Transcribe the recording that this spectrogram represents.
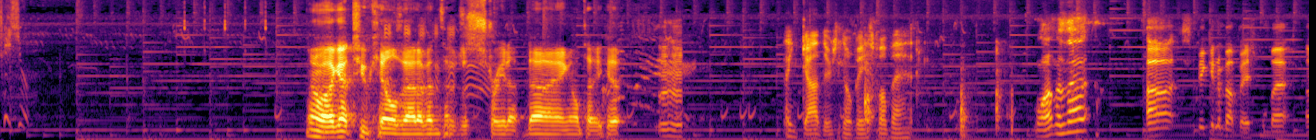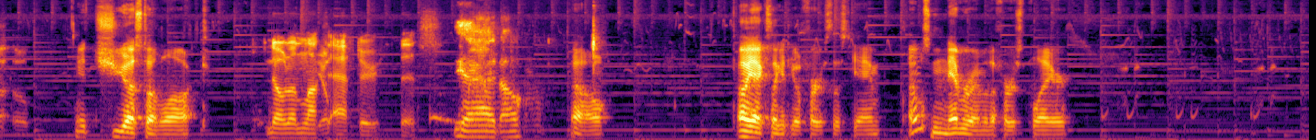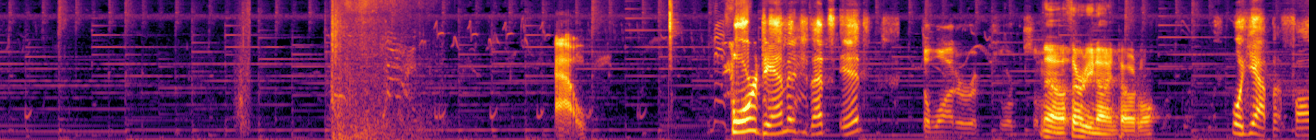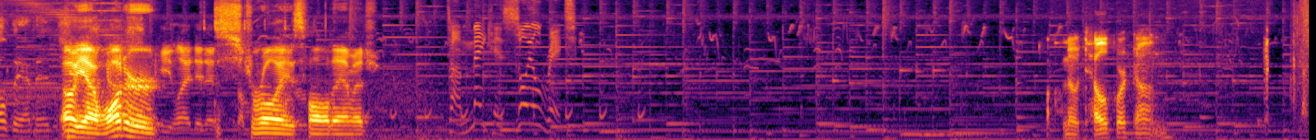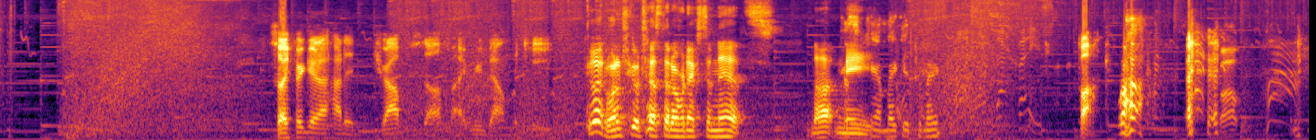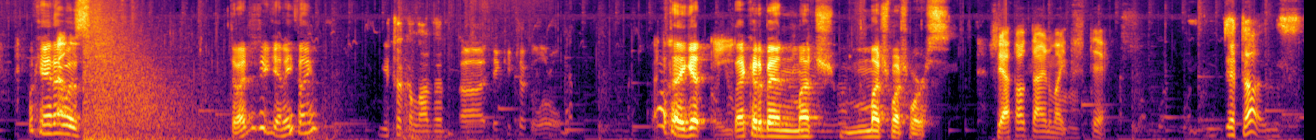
Tissue. Oh, well, I got two kills out of it instead of just straight up dying. I'll take it. Thank God there's no baseball bat. What was that? Uh, speaking about baseball bat, uh oh. It just unlocked. No, it unlocked Yep. after this. Yeah, I know. Oh. Oh yeah, because I get to go first this game. I almost never am the first player. Four damage. That's it. The water absorbed some. No, 39 total. Well, yeah, but fall damage. Oh yeah, water He landed in some- destroys fall damage. To make his soil rich. No teleport gun. So I figured out how to drop stuff. I rebound the key. Good. Why don't you go test that over next to Nits? Not 'Cause he me. can't make it to me. Fuck. Well, Okay, that was. Did I take anything? You took 11. Uh, I think he took a little. I I'll take it. eight. That could have been much, much, much worse. See, I thought dynamite sticks. It does.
